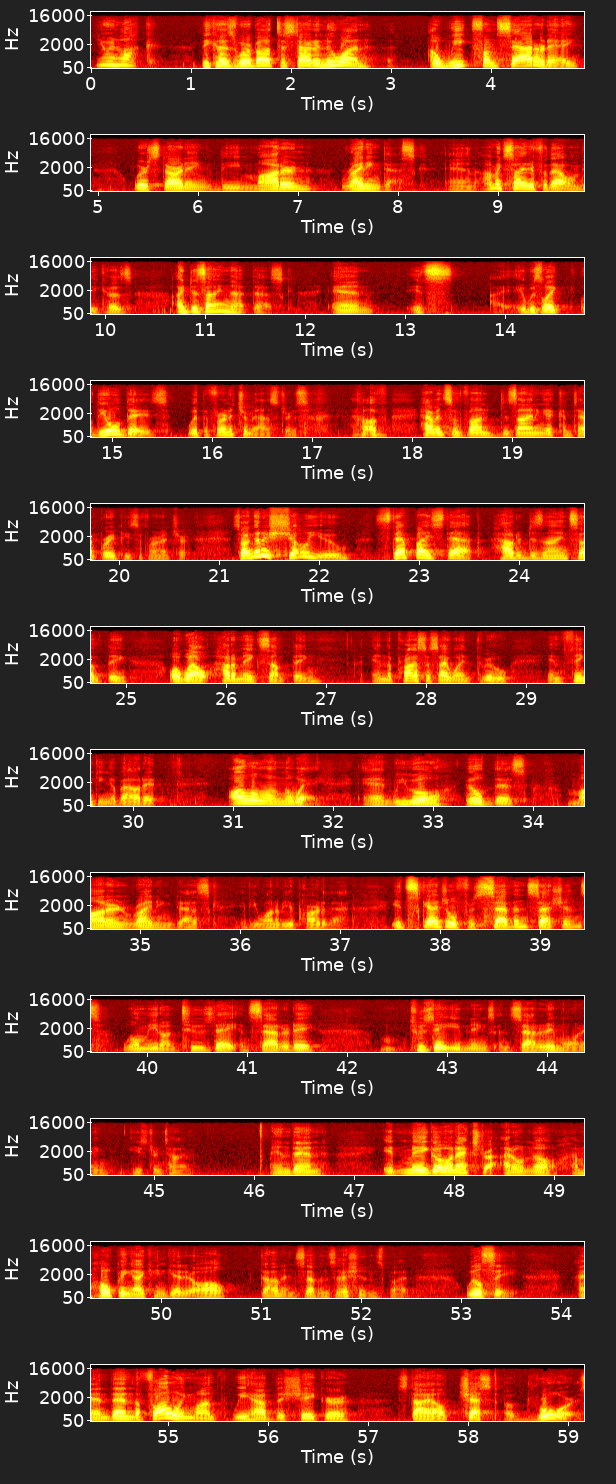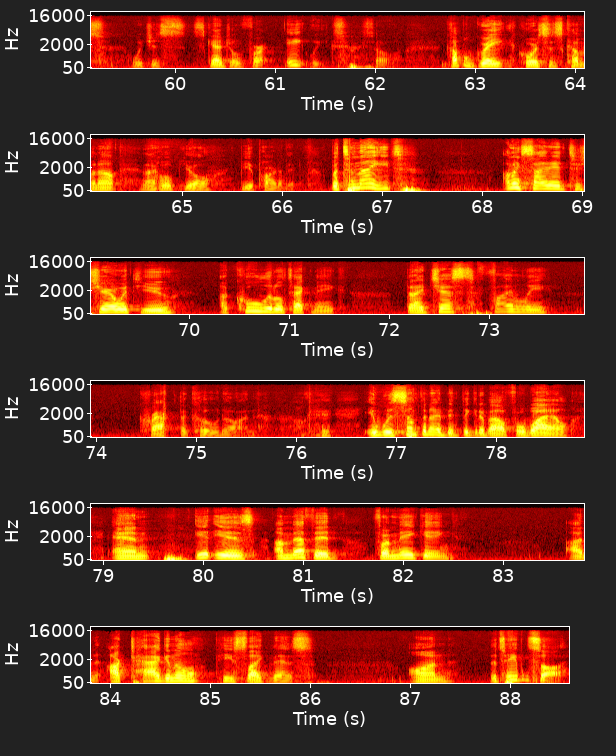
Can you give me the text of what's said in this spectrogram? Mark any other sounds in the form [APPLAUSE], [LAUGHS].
you're in luck because we're about to start a new one a week from Saturday. We're starting the modern writing desk. And I'm excited for that one because I designed that desk. And it's, it was like the old days with the furniture masters [LAUGHS] of having some fun designing a contemporary piece of furniture. So I'm going to show you step by step how to design something, or well, how to make something, and the process I went through in thinking about it all along the way. And we will build this modern writing desk if you want to be a part of that. It's scheduled for seven sessions. We'll meet on Tuesday and Saturday Tuesday evenings and Saturday morning, Eastern Time. And then it may go an extra. I don't know. I'm hoping I can get it all done in seven [LAUGHS] sessions, but we'll see. And then the following month, we have the Shaker style chest of drawers, which is scheduled for eight weeks. So a couple great courses coming up, and I hope you'll be a part of it. But tonight, I'm excited to share with you a cool little technique that I just finally cracked the code on. Okay? It was something I'd been thinking about for a while, and it is a method for making an octagonal piece like this on the table saw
